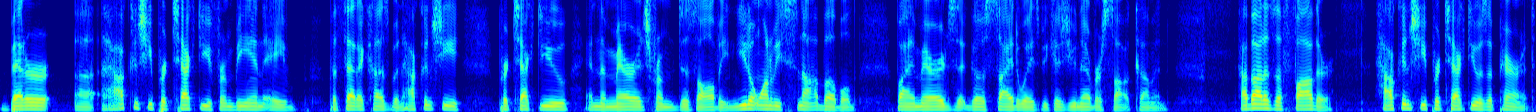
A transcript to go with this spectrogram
better uh, how can she protect you from being a pathetic husband? How can she protect you and the marriage from dissolving? You don't want to be snot bubbled by a marriage that goes sideways because you never saw it coming? How about as a father? How can she protect you as a parent?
